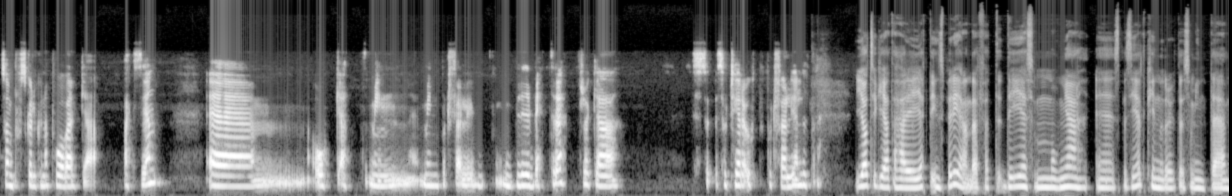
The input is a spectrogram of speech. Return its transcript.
som skulle kunna påverka aktien. Ehm, och att min, min portfölj blir bättre. Försöka sortera upp portföljen lite. Jag tycker att det här är jätteinspirerande för att det är så många, eh, speciellt kvinnor där ute, som inte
